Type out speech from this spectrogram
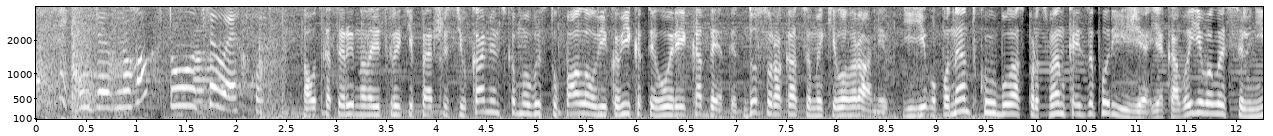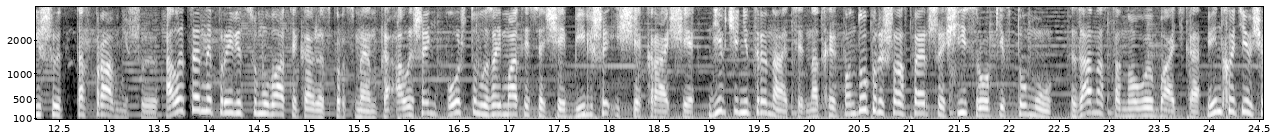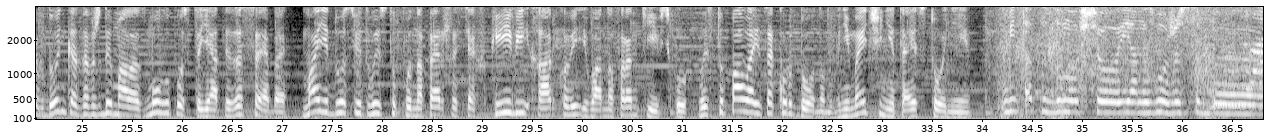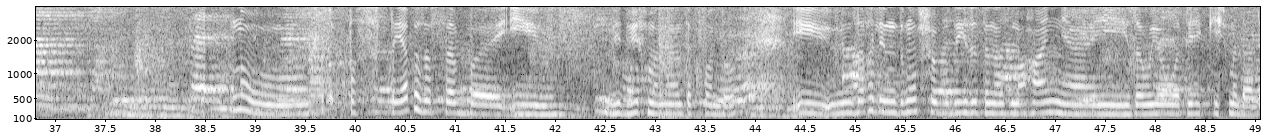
буде в ногах, то це легко. А от Катерина на відкритій першості в Кам'янському виступала у віковій категорії кадети до 47 кілограмів. Її опоненткою була спортсменка із Запоріжжя, яка виявилась сильнішою та вправнішою. Але це не привід сумувати, каже спортсменка, а лишень поштовх займатися ще більше і ще краще. Дівчині 13. На тхеквондо прийшла вперше 6 років тому за настановою батька. Він хотів, щоб донька завжди мала змогу постояти за себе. Має досвід виступу на першостях в Києві, Харкові, Івано-Франківську. Виступала і за кордоном в Німеччині та Естонії. Мій тато думав, що я не зможу себе ну, постояти за себе і відвів мене на теквондо. І він взагалі не думав, що буду їздити на змагання і завойовувати якісь медалі.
